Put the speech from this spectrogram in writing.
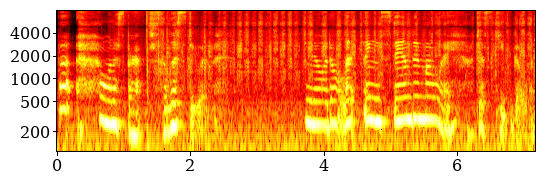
but I want to scratch, so let's do it. You know, I don't let things stand in my way. I just keep going.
